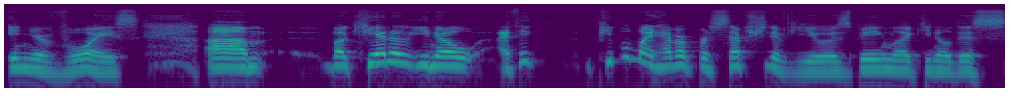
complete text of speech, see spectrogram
in your voice. Um, but Keanu, you know, I think people might have a perception of you as being like you know this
